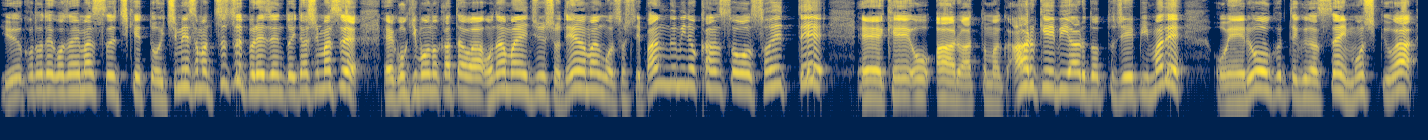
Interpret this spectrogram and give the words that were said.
いうことでございます。チケットを1名様ずつプレゼントいたします。えー、ご希望の方はお名前、住所、電話番号、そして番組の感想を添えて、えー、kor.rkbr.jp までおメールを送ってください。もしくは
